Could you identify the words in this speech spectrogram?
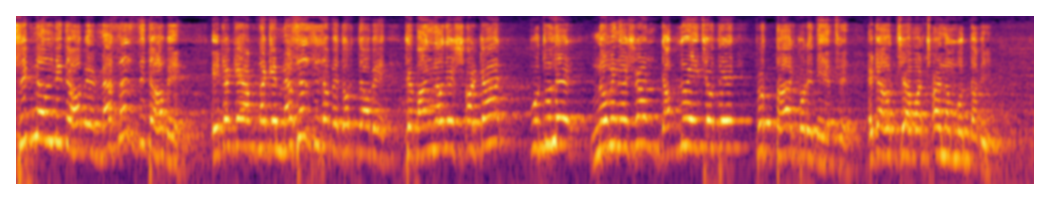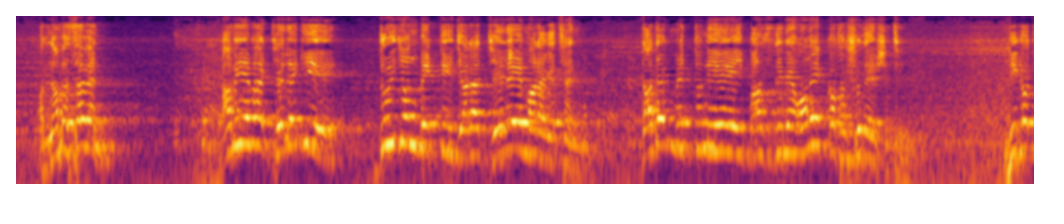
সিগন্যাল দিতে হবে মেসেজ দিতে হবে। এটাকে আপনাকে মেসেজ হিসাবে ধরতে হবে যে বাংলাদেশ সরকার পুতুলের নমিনেশন ডাব্লিউএইচওতে প্রত্যাহার করে দিয়েছে। এটা হচ্ছে আমার ছয় নম্বর দাবি। আর নাম্বার সেভেন আমি এবার জেলে গিয়ে দুইজন ব্যক্তি যারা জেলে মারা গেছেন তাদের মৃত্যু নিয়ে এই পাঁচ দিনে অনেক কথা শুনে এসেছি। বিগত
